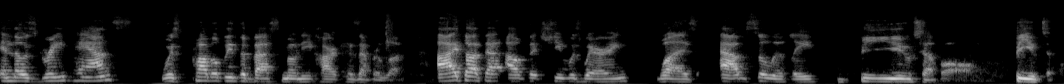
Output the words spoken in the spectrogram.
in those green pants was probably the best Monique Heart has ever looked. I thought that outfit she was wearing was absolutely beautiful. Beautiful.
